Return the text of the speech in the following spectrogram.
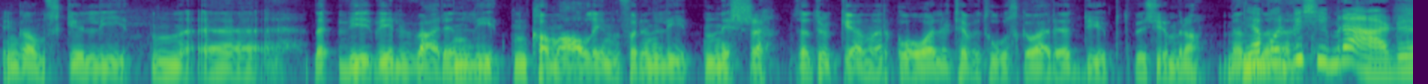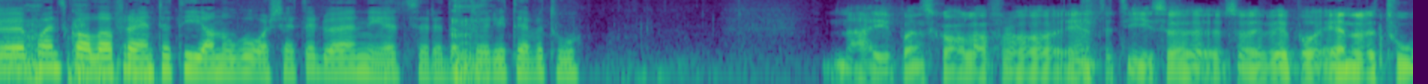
en ganske liten eh, det, Vi vil være en liten kanal innenfor en liten nisje. Så jeg tror ikke NRK eller TV 2 skal være dypt bekymra. Ja, hvor bekymra er du på en skala fra 1 til 10 av Novo Aarsæter? Du er nyhetsredaktør i TV 2. Nei, på en skala fra 1 til 10 så, så er vi på 1 eller 2.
